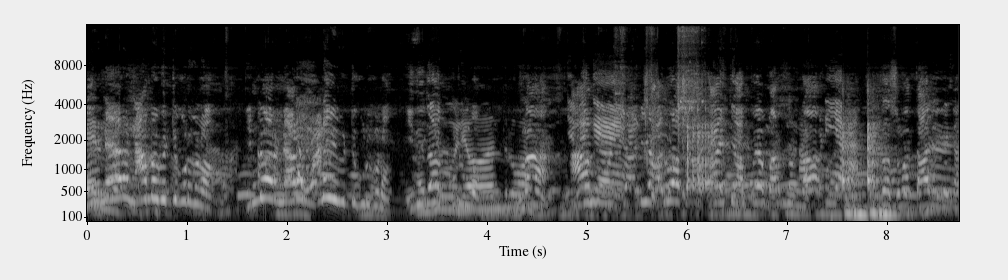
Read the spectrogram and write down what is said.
ஒரு நேரம் நாம விட்டு கொடுக்கணும். இன்னொரு நேரம் மனைவி விட்டு கொடுக்கணும். இதுதான் அருவா காய்ச்சி அப்பவே மறந்துடணும் அப்படியா? சந்தோஷமா தாலி கட்டி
